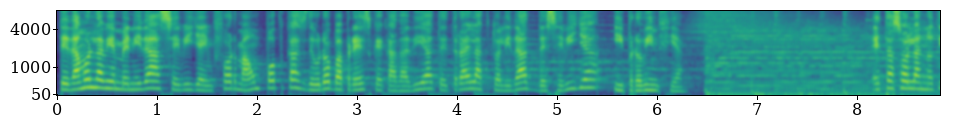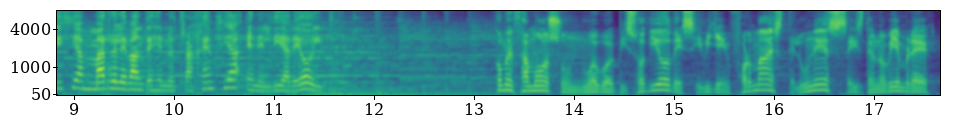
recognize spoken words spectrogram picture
Te damos la bienvenida a Sevilla Informa, un podcast de Europa Press que cada día te trae la actualidad de Sevilla y provincia. Estas son las noticias más relevantes en nuestra agencia en el día de hoy. Comenzamos un nuevo episodio de Sevilla Informa este lunes 6 de noviembre.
